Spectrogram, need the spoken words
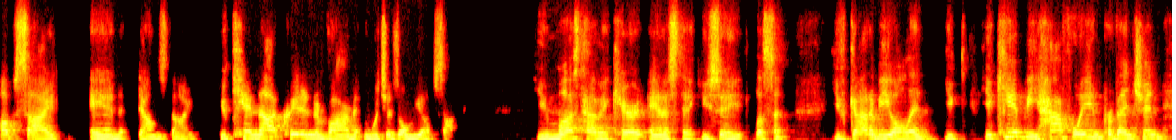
upside and downside. You cannot create an environment in which there's only upside you must have a carrot and a stick. You say, listen, you've got to be all in. You, you can't be halfway in prevention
